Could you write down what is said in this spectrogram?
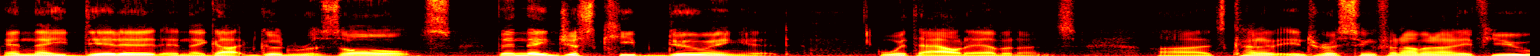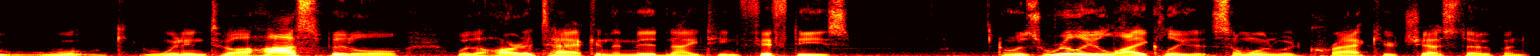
and they did it and they got good results, then they just keep doing it without evidence. Uh, it's kind of interesting phenomenon. If you w- went into a hospital with a heart attack in the mid 1950s, it was really likely that someone would crack your chest open,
